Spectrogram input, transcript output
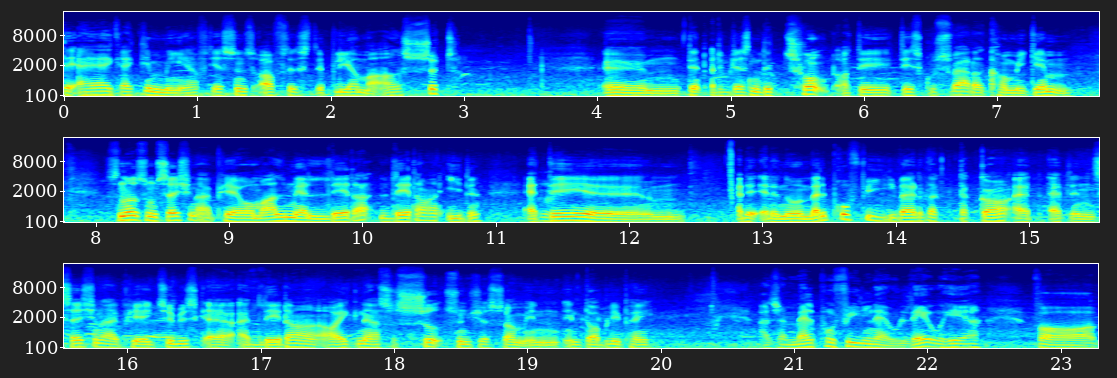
Det er jeg ikke rigtig mere, fordi jeg synes oftest, det bliver meget sødt. Øh, det, og det bliver sådan lidt tungt, og det, det er sgu svært at komme igennem. Sådan noget som Session IPA er jo meget mere lettere, lettere i det. Er det, øh, er det, er det noget malprofil? Hvad er det, der, der gør, at, at en Session IPA typisk er, er lettere og ikke nær så sød, synes jeg, som en, en dobbelt IPA? Altså malprofilen er jo lav her, for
